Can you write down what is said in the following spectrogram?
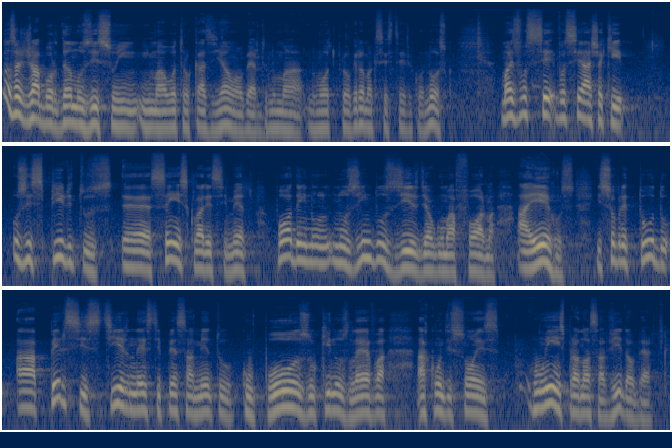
Nós já abordamos isso em, em uma outra ocasião, Alberto, numa, num outro programa que você esteve conosco. Mas você, você acha que os espíritos é, sem esclarecimento podem no, nos induzir de alguma forma a erros e, sobretudo, a persistir neste pensamento culposo que nos leva a condições ruins para a nossa vida, Alberto?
